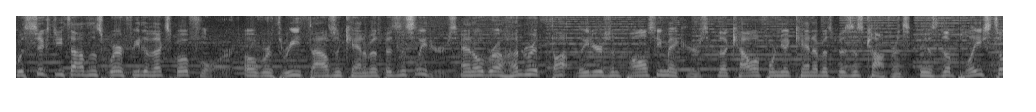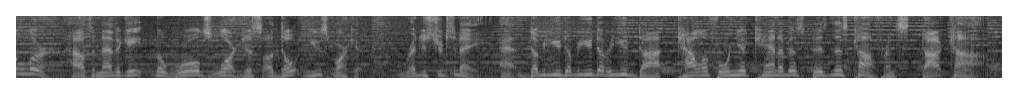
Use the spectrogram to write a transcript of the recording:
With 60,000 square feet of expo floor, over 3,000 cannabis business leaders, and over 100 thought leaders and policymakers, the California Cannabis Business Conference is the place to learn how to navigate the world's largest adult use market. Register today at www.californiacannabisbusinessconference.com.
